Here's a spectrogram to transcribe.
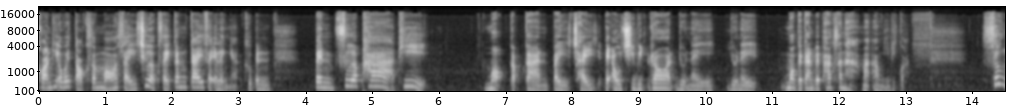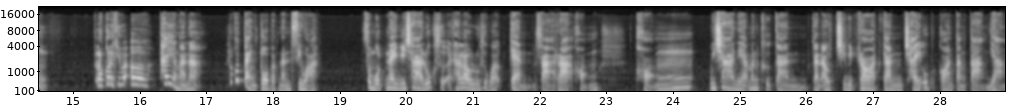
ค้อนที่เอาไว้ตอกสมอใส่เชือกใส่กันไกใส่อะไรเงี้ยคือเป็นเป็นเสื้อผ้าที่เหมาะกับการไปใช้ไปเอาชีวิตรอดอยู่ในอยู่ใน เหมาะกับการไปภาคสนามมาเอางี้ดีกว่า ซึ่งเราก็เลยคิดว่า เออ ถ้าอย่างนั้นอะเราก็แต่งตัวแบบนั้นสิวะ สมมติในวิชาลูกเสือ ถ้าเรารู้สึกว่าแก่นสาระของของวิชาเนี้ยมันคือการการเอาชีวิตรอดการใช้อุปกรณ์ต่าง ๆ อย่าง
